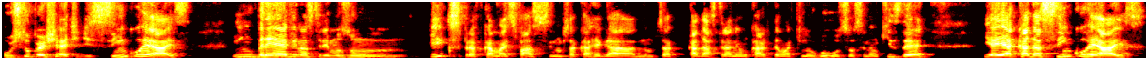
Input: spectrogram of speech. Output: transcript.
o superchat de cinco reais. Em breve nós teremos um Pix para ficar mais fácil, você não precisa carregar, não precisa cadastrar nenhum cartão aqui no Google se você não quiser. E aí, a cada cinco reais,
